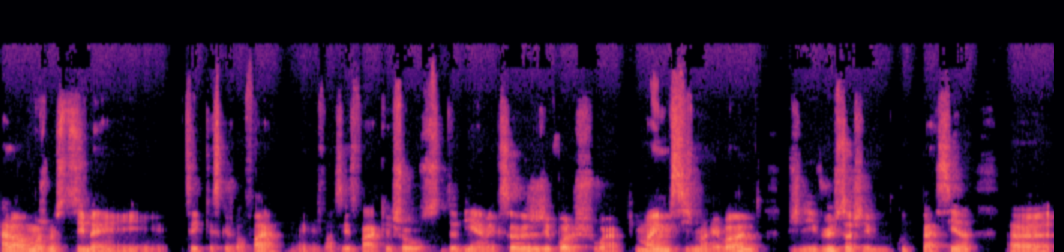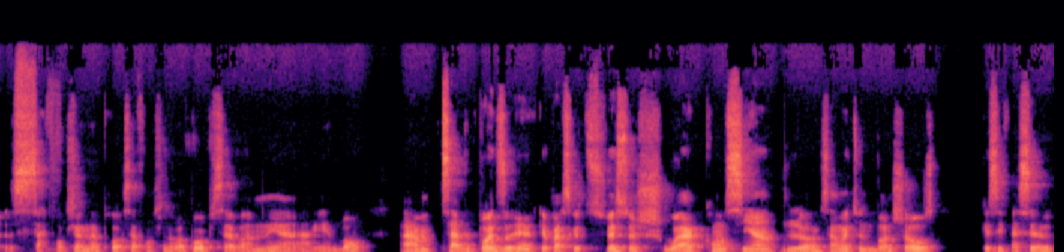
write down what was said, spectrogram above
Alors moi, je me suis dit, ben, tu sais, qu'est-ce que je vais faire? Ben, je vais essayer de faire quelque chose de bien avec ça. J'ai pas le choix. Puis même si je me révolte, puis je l'ai vu ça chez beaucoup de patients, euh, ça fonctionnera pas, ça fonctionnera pas, puis ça va amener à rien de bon. Euh, ça ne veut pas dire que parce que tu fais ce choix conscient-là, ça va être une bonne chose, que c'est facile.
